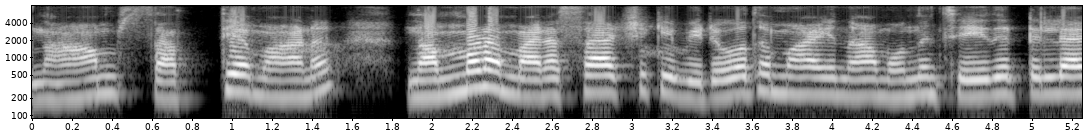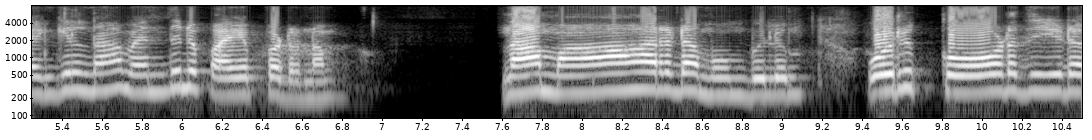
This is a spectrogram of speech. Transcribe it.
നാം സത്യമാണ്. നമ്മുടെ മനസാക്ഷിക്ക് വിരോധമായി നാം ഒന്നും ചെയ്തിട്ടില്ല എങ്കിൽ നാം എന്തിനു ഭയപ്പെടണം? നാം ആരുടെ മുമ്പിലും ഒരു കോടതിയുടെ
